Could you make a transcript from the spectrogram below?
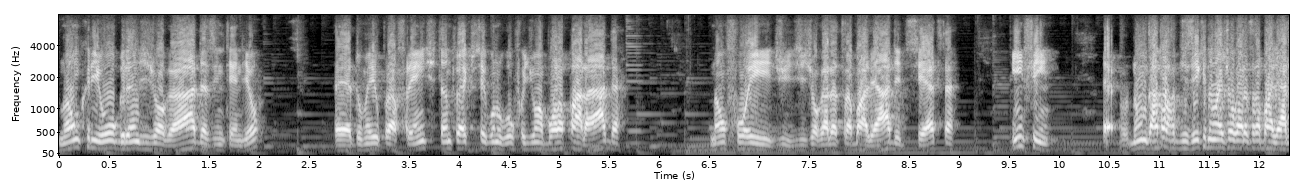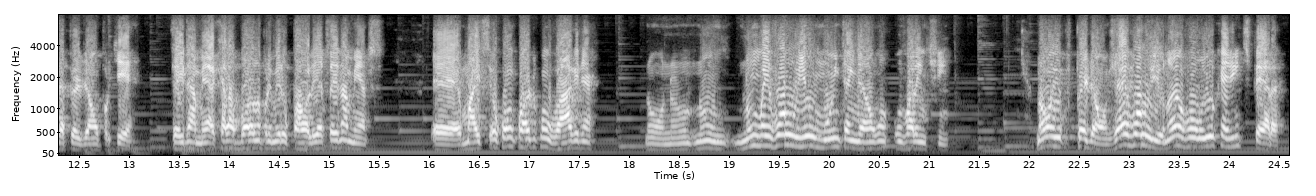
não criou grandes jogadas, entendeu? É, do meio para frente. Tanto é que o segundo gol foi de uma bola parada não foi de, de jogada trabalhada, etc. Enfim, é, não dá para dizer que não é jogada trabalhada, perdão, porque treinamento, aquela bola no primeiro pau ali é treinamentos. É, mas eu concordo com o Wagner, não, não, não, não evoluiu muito ainda com o Valentim. Não, perdão, já evoluiu, não evoluiu o que a gente espera.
